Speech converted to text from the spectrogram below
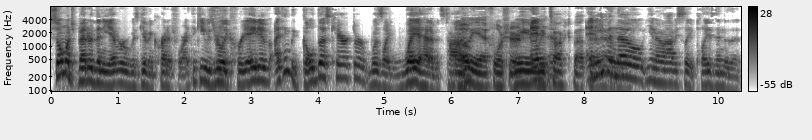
so much better than he ever was given credit for. I think he was really creative. I think the Goldust character was like way ahead of its time. Oh yeah, for sure. We, And- we talked about that. And even though you know, obviously, it plays into the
